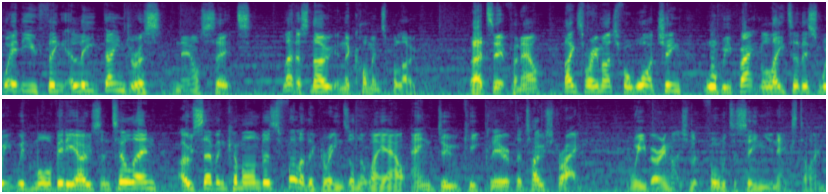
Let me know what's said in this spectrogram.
where do you think Elite Dangerous now sits? Let us know in the comments below. That's it for now. Thanks very much for watching. We'll be back later this week with more videos. Until then 0 7 CMDRs follow the greens on the way out and do keep clear of the toast track. We very much look forward to seeing you next time.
